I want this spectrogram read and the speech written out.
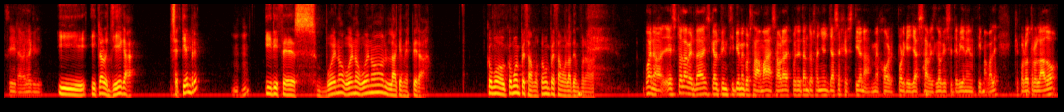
Sí, la verdad que sí. Y, claro, llega septiembre y dices, bueno, bueno, bueno, la que me espera. ¿Cómo, ¿Cómo empezamos? ¿Cómo empezamos la temporada? Bueno, esto la verdad es que al principio me costaba más, ahora después de tantos años ya se gestiona mejor, porque ya sabes lo que se te viene encima, ¿vale? Que por otro lado,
